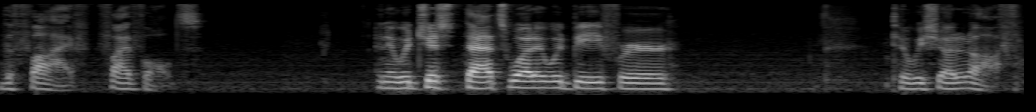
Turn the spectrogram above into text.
the 5, 5 volts. And it would just, that's what it would be for until we shut it off.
